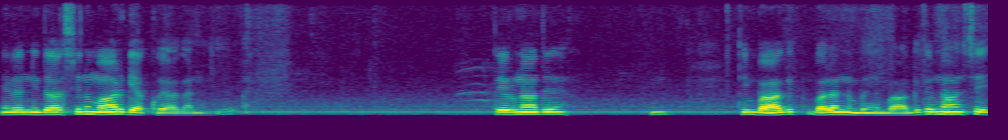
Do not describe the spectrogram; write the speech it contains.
මෙවන් නිදහස් වෙන මාර්ගයක් හොයාගන්න කියලා. තේරුණාද? ඉතින් භාගිත බලන්න මේ භාග්‍යතුන් වහන්සේ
